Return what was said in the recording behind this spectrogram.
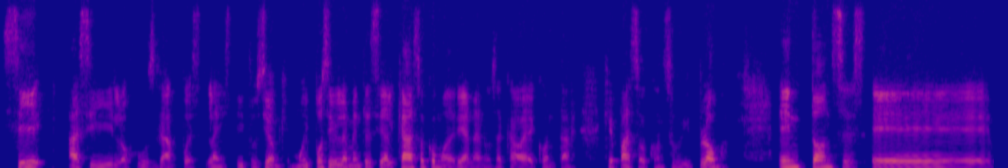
si así lo juzga pues la institución, que muy posiblemente sea el caso, como Adriana nos acaba de contar qué pasó con su diploma. Entonces, eh,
